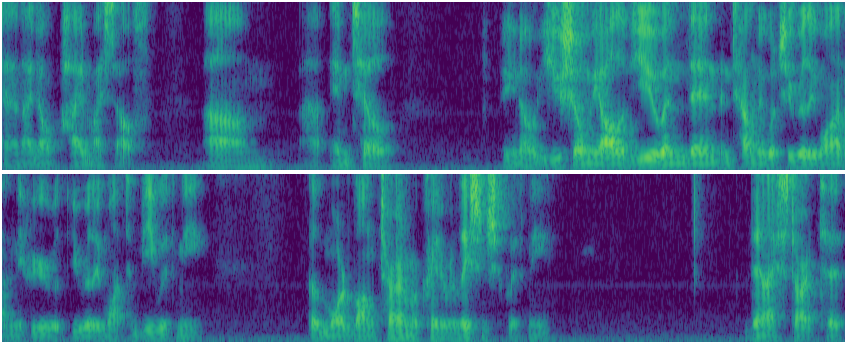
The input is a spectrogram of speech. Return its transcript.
and I don't hide myself um, uh, until you know you show me all of you and then and tell me what you really want and if you you really want to be with me a more long term or create a relationship with me then I start to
